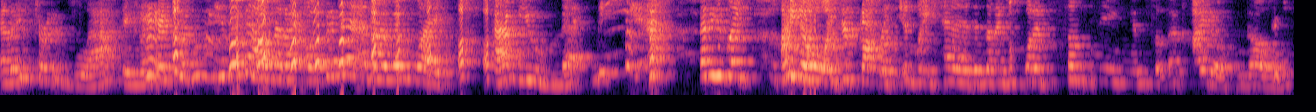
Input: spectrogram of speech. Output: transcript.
And I started laughing. Like I couldn't even tell that I opened it. And I was like, Have you met me? And he's like, I know, I just got like in my head and then I just wanted something. And so then I don't know.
